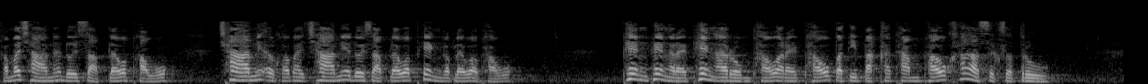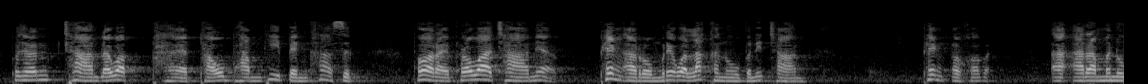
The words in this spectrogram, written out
คำว่าฌานนะโดยศัพท์แปลว่าเผาฌานนี่เออขอไปฌานเนี่ยโดยศัพท์แปลว่าเพ่งกับแปลว่าเผาเพ่งเพ่งอะไร เพ่งอารมณ์เผาอะไรเผาปฏิปักษธรรมเผาฆ่าศึกศัตรู เพราะฉะนั้นฌานแปลว่าแผดเผาธรรมที่เป็นฆ่าศึก เพราะอะไรเพราะว่าฌานเนี่ยเพ่งอารมณ์เรียกว่าลักขณูปนิชฌานเพ่งเออขออารัมมณู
